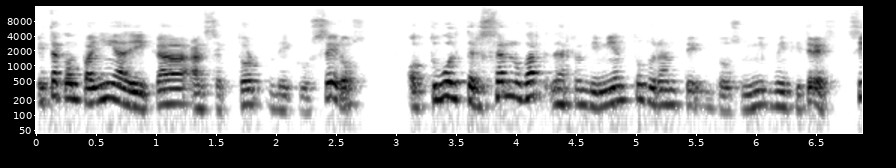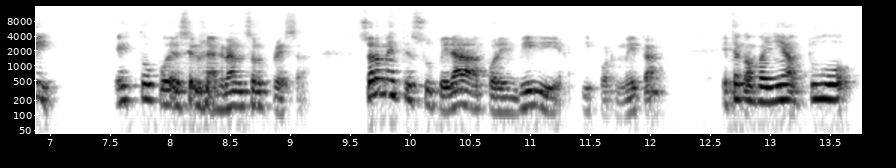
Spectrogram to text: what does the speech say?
Esta compañía dedicada al sector de cruceros obtuvo el tercer lugar de rendimiento durante 2023. Sí, esto puede ser una gran sorpresa. Solamente superada por Nvidia y por Meta, esta compañía obtuvo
